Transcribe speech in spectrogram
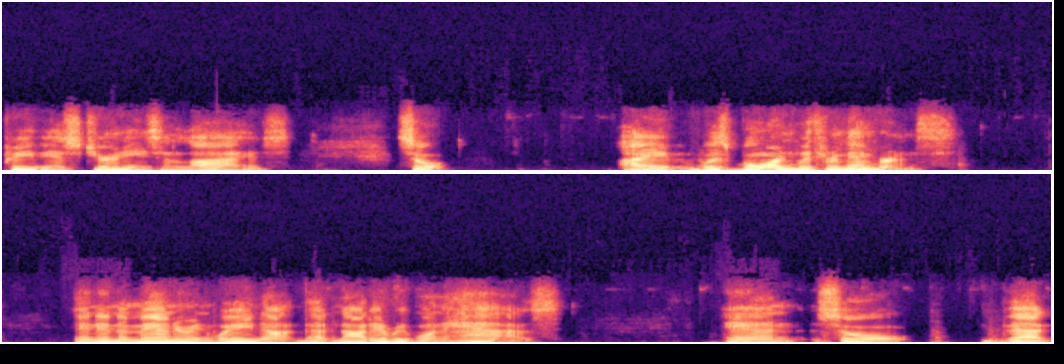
previous journeys and lives. So I was born with remembrance and in a manner and way not that not everyone has and so that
